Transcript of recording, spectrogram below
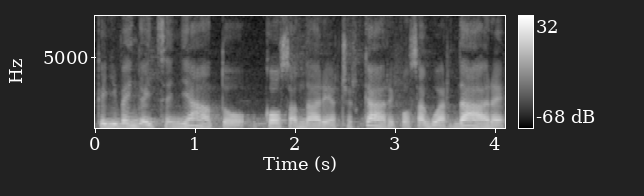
che gli venga insegnato cosa andare a cercare, cosa guardare,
